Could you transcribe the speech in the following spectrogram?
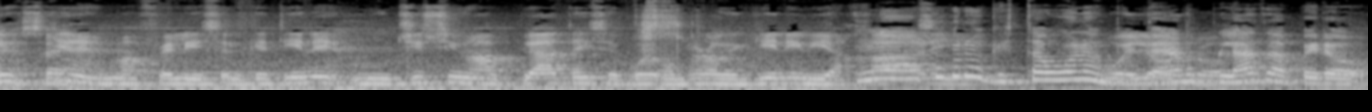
Entonces. ¿quién es más feliz? El que tiene muchísima plata y se puede comprar lo que quiere y viajar. No, yo y- creo que está bueno tener otro. plata, pero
